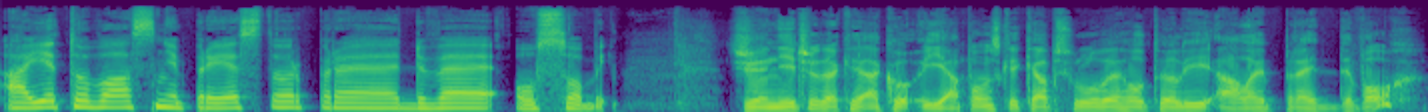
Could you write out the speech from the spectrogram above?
a je to vlastne priestor pre dve osoby. Čiže niečo také ako japonské kapsulové hotely, ale pre dvoch?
